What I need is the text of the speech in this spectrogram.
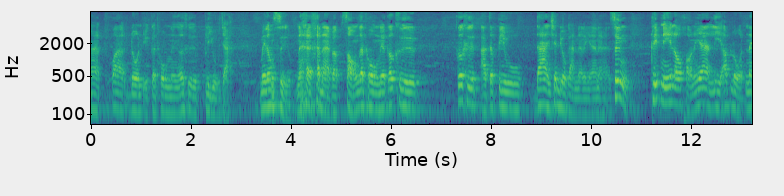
มากว่าโดนอีกกระทงหนึ่งก็คือปลิวจ้ะไม่ต้องสืบนะขนาดแบบสองกระทงเนี่ยก็คือก็คืออาจจะปลิวได้เช่นเดียวกันอะไรเงี้ยนะฮะซึ่งคลิปนี้เราขออนุญาตรีอัพโหลดใน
